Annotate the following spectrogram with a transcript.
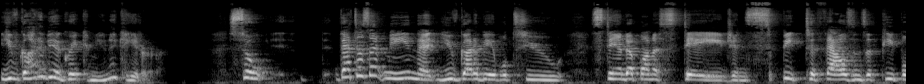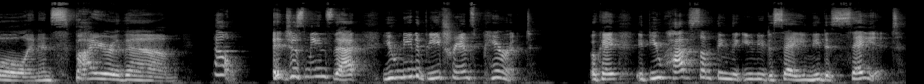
you've got to be a great communicator. So that doesn't mean that you've got to be able to stand up on a stage and speak to thousands of people and inspire them. No, it just means that you need to be transparent. Okay. If you have something that you need to say, you need to say it.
